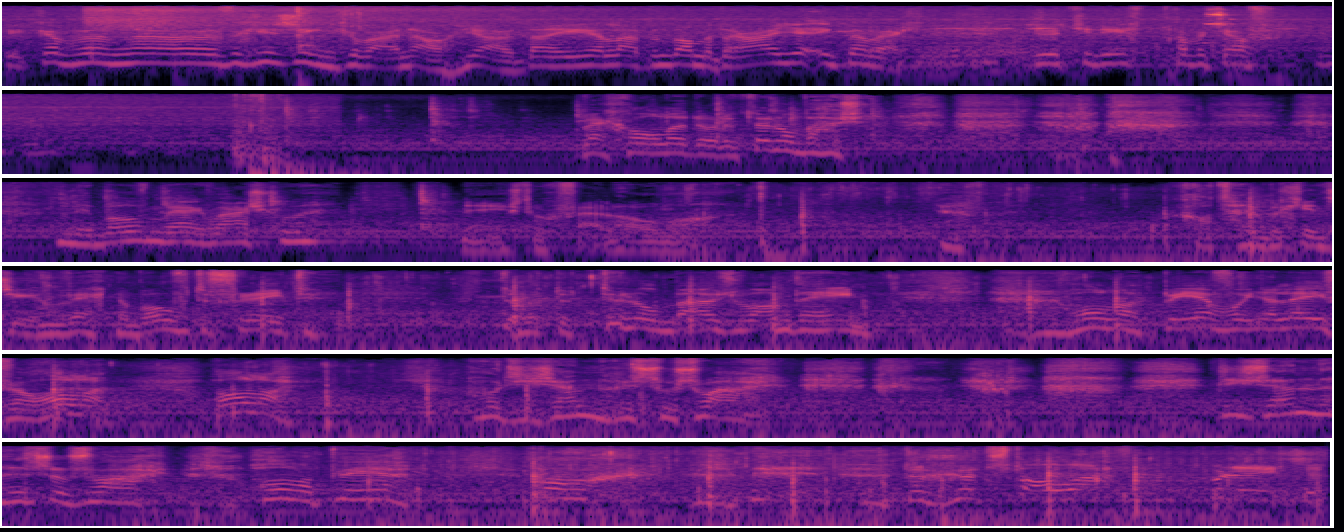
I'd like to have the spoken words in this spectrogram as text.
Ik heb een eh, vergissing gemaakt. Nou ja, dan, laat hem dan maar draaien. Ik ben weg. Deurtje dicht, trap ik af. Wegrollen door de tunnelbuis. Meneer Bovenberg waarschuwen? Nee, is toch vuile homo. Hij begint zich een weg naar boven te vreten. Door de tunnelbuiswand heen. Hollen, peer voor je leven. Hollen, hollen. Oh, die zender is zo zwaar. Die zender is zo zwaar. Hollen, peer. Och, de gutstal laat beneden.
